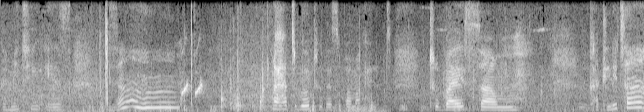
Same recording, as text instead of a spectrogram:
the meeting is done. I had to go to the supermarket to buy some cat litter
